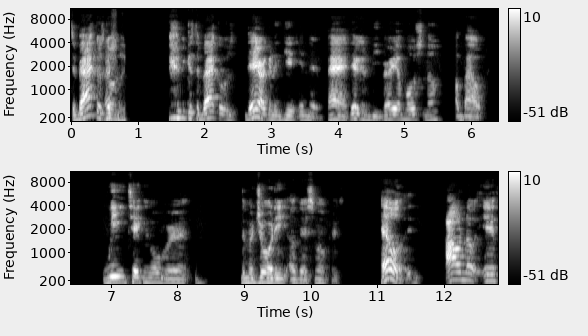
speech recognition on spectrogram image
Tobacco's going Especially. because tobaccos they are gonna get in their bag. They're gonna be very emotional about weed taking over the majority of their smokers. Hell, I don't know if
